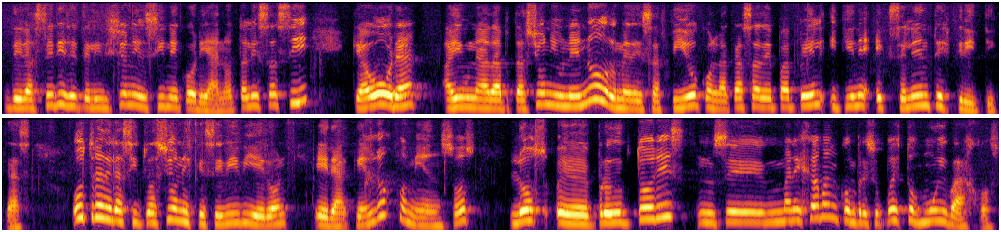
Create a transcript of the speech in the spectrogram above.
de las series de televisión y el cine coreano. Tal es así que ahora hay una adaptación y un enorme desafío con La Casa de Papel y tiene excelentes críticas. Otra de las situaciones que se vivieron era que en los comienzos los eh, productores se manejaban con presupuestos muy bajos,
